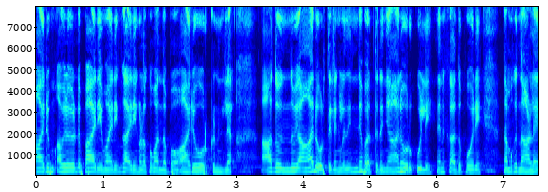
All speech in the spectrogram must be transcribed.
ആരും അവരവരുടെ ഭാര്യമാരെയും കാര്യങ്ങളൊക്കെ വന്നപ്പോൾ ആരും ഓർക്കണില്ല. അതൊന്നും ആരും ഓർത്തില്ലെങ്കിൽ നിന്റെ ബർത്ത്ഡേ ഞാൻ ഓർക്കൂലേ? നിനക്കത് പോരെ. നമുക്ക് നാളെ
